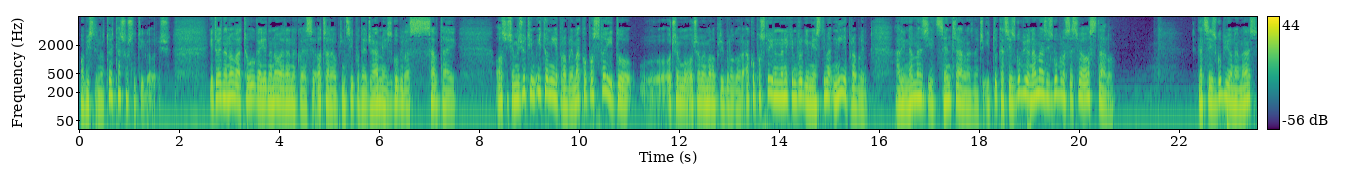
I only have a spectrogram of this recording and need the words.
obistino. To je tačno što ti govoriš. I to je jedna nova tuga, jedna nova rana koja se otvara u principu da je džamija izgubila sav taj osjećaj. Međutim, i to nije problem. Ako postoji to, uh, o čemu, o čemu je malo prije bilo govora, ako postoji na nekim drugim mjestima, nije problem. Ali namaz je centralna, znači, i to, kad se izgubio namaz, izgubilo se sve ostalo. Kad se izgubio namaz,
